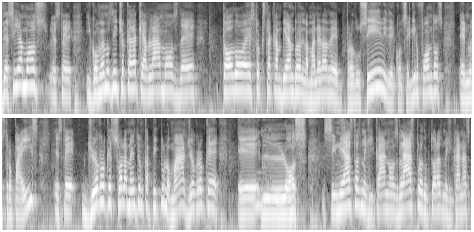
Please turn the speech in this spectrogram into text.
decíamos este y como hemos dicho cada que hablamos de todo esto que está cambiando en la manera de producir y de conseguir fondos en nuestro país, este, yo creo que es solamente un capítulo más. Yo creo que eh, los cineastas mexicanos, las productoras mexicanas,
